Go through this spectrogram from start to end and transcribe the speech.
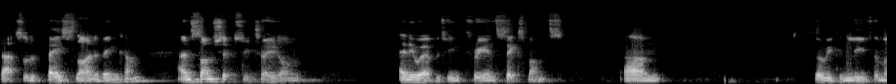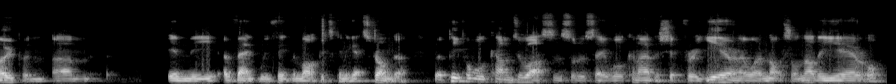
that sort of baseline of income and some ships we trade on anywhere between three and six months. Um, so we can leave them open um, in the event we think the market's going to get stronger. But people will come to us and sort of say, "Well, can I have the ship for a year and I want to notch another year?" Or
